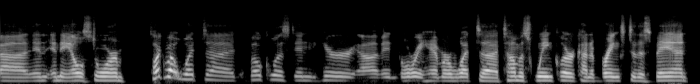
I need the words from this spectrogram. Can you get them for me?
uh, in in Alestorm. Talk about what uh, vocalist in here uh, in Gloryhammer, what uh, Thomas Winkler kind of brings to this band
